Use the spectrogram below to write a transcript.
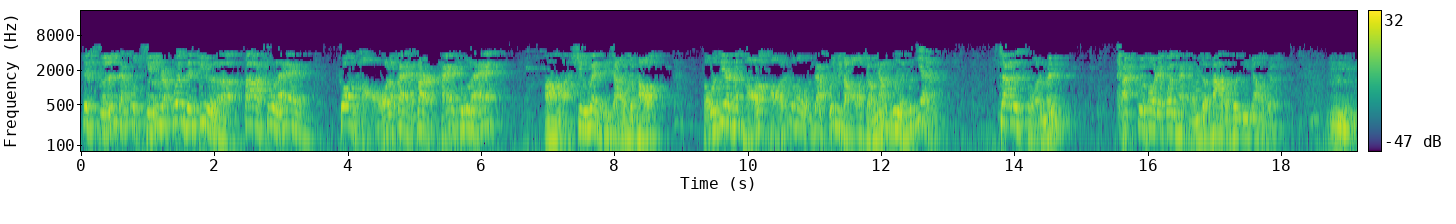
这死人在屋停着，棺材去了，搭出来，装好了，盖盖抬出来，啊，姓魏的这小子就跑了，走了街上他跑了，跑了之后我们再回去找小娘子也不见了，家里锁着门，哎，最后这棺材我们就搭到关帝庙去了，嗯，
